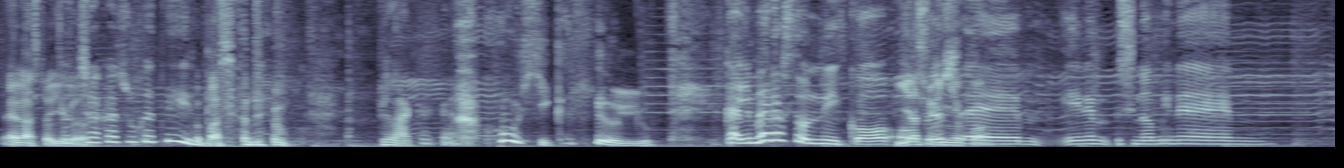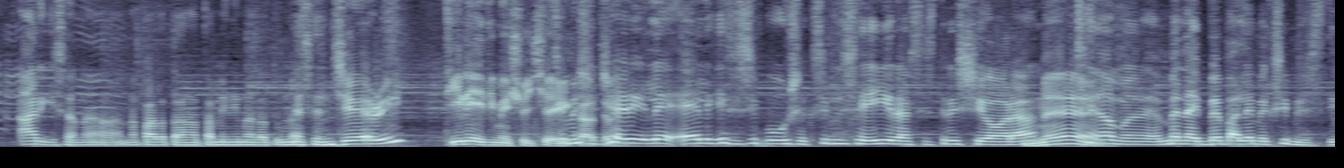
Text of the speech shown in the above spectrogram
Ένα στο Το γήπεδο. τσακατσούκα τι είναι; Το πασαντεύω. Πλάκα κάνει. Όχι, καθόλου. Καλημέρα στον Νίκο. Γεια ο σου, οποίος, Νίκο. ε, είναι, συγγνώμη, είναι. Άργησα να, να πάρω τα, τα μηνύματα του Messenger. Τι λέει τη Και Μεσοχέρι με κάτω. έλεγες εσύ που σε ξύπνησε η Ήρα στις 3 η ώρα. Ναι. Και άμα- Εμένα η Μπέμπα λέει με ξύπνησε στη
